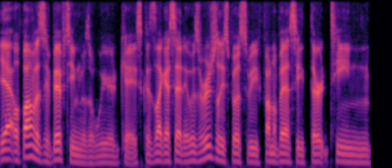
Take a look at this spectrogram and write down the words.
Yeah, well, Final Fantasy 15 was a weird case because, like I said, it was originally supposed to be Final Fantasy 13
